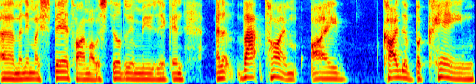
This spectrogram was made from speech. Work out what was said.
Um, and in my spare time, I was still doing music, and and at that time, I kind of became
